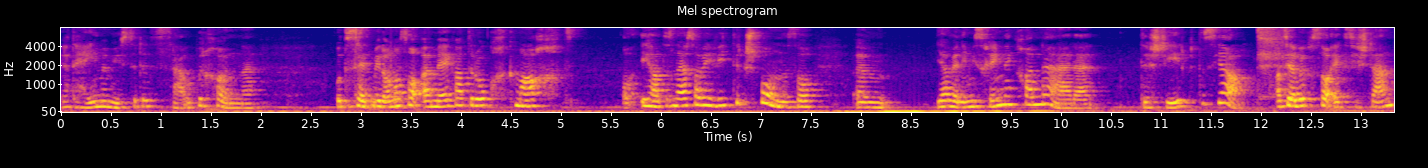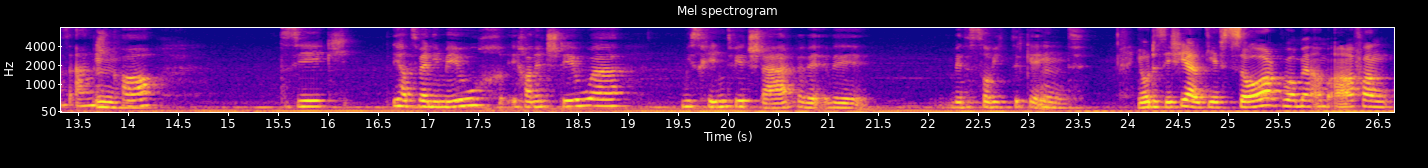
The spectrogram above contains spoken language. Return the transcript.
ja, daheim müsst ihr das selber können. Und das hat mir auch noch so einen mega Druck gemacht. Und ich habe das dann so wie weitergesponnen. So, ähm, ja, wenn ich mein Kind nicht ernähren kann, dann stirbt es ja. Also ich hatte wirklich so Existenzängste, Mhm. gehabt, dass ich, ich habe zu wenig Milch, ich kann nicht stillen, mein Kind wird sterben, wenn, wenn, wenn das so weitergeht. Mhm. Ja, das ist ja auch die Sorge, die man am Anfang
